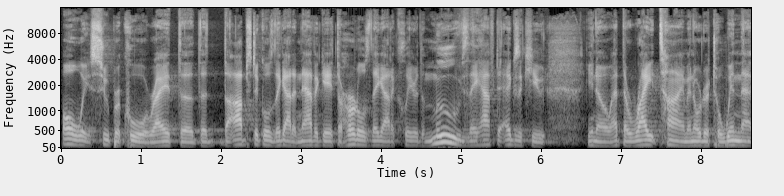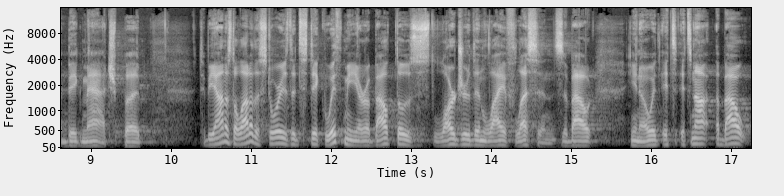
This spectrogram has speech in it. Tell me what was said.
always super cool, right? The the the obstacles they got to navigate, the hurdles they got to clear, the moves they have to execute you know, at the right time in order to win that big match. But to be honest, a lot of the stories that stick with me are about those larger than life lessons about, you know, it, it's, it's not about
